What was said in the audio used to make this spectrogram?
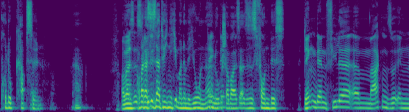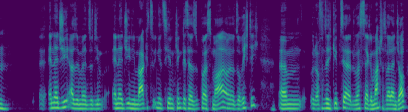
Produktkapseln. Ja. Aber das ist, Aber das ist natürlich nicht immer eine Million, ne? logischerweise. Also es ist von bis. Denken denn viele ähm, Marken so in äh, Energy, also wenn so die Energy in die Marke zu injizieren, klingt das ja super smart oder so richtig. Ähm, und offensichtlich gibt es ja, du hast es ja gemacht, das war dein Job.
